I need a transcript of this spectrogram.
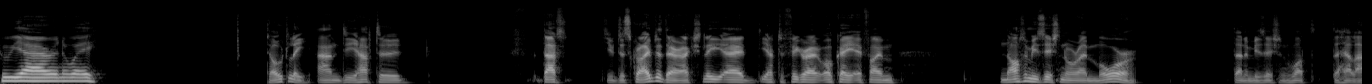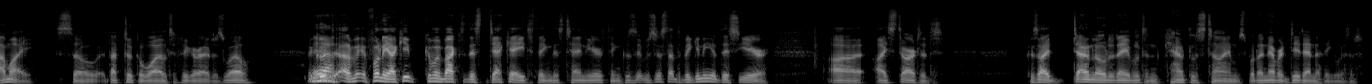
who you are in a way. Totally, and you have to. That you described it there. Actually, uh, you have to figure out. Okay, if I'm not a musician or I'm more than a musician, what the hell am I? So that took a while to figure out as well. A good, Yeah. I mean, funny. I keep coming back to this decade thing, this ten year thing, because it was just at the beginning of this year. Uh, I started because I downloaded Ableton countless times, but I never did anything with it.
